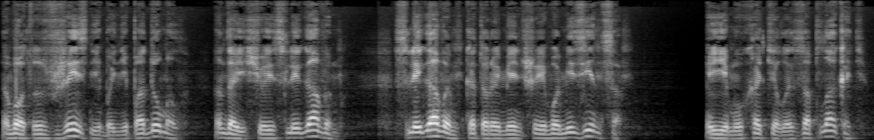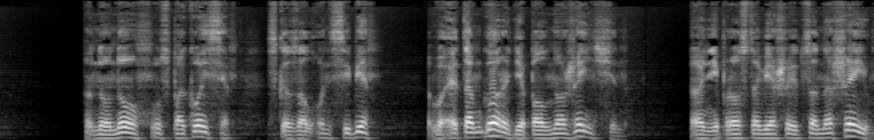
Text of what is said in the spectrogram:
Вот уж в жизни бы не подумал. Да еще и с легавым. С легавым, который меньше его мизинца. Ему хотелось заплакать. «Ну-ну, успокойся», — сказал он себе. «В этом городе полно женщин. Они просто вешаются на шею,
